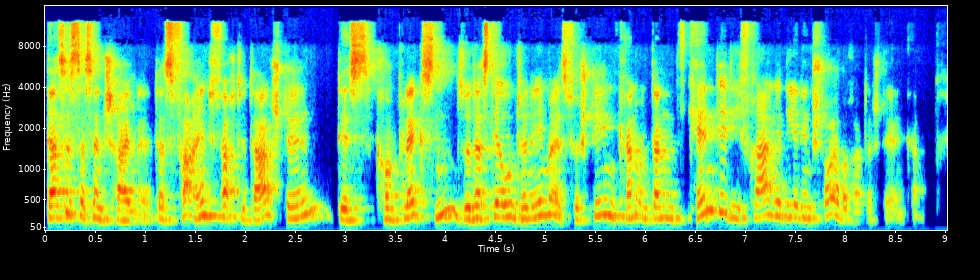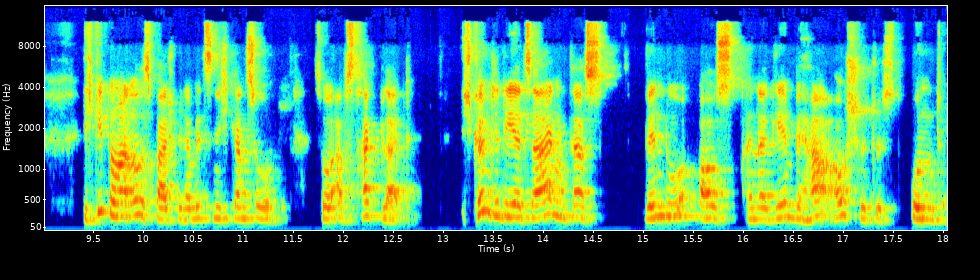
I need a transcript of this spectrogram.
das ist das Entscheidende, das vereinfachte Darstellen des Komplexen, sodass der Unternehmer es verstehen kann und dann kennt er die Frage, die er dem Steuerberater stellen kann. Ich gebe noch ein anderes Beispiel, damit es nicht ganz so, so abstrakt bleibt. Ich könnte dir jetzt sagen, dass wenn du aus einer GmbH ausschüttest und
